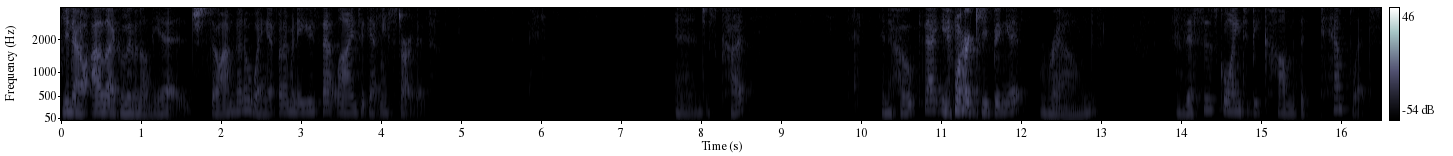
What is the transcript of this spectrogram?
You know, I like living on the edge, so I'm going to wing it, but I'm going to use that line to get me started. And just cut and hope that you are keeping it round. This is going to become the template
